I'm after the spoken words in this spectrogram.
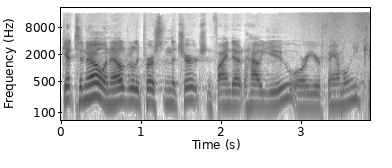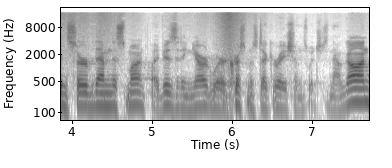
Get to know an elderly person in the church and find out how you or your family can serve them this month by visiting Yardware Christmas decorations, which is now gone,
